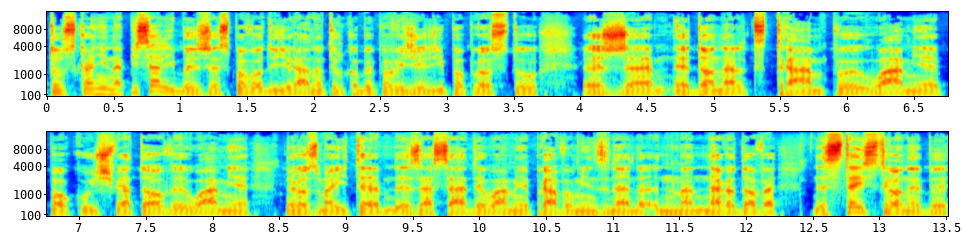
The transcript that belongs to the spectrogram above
Tuska, nie napisaliby, że z powodu Iranu, tylko by powiedzieli po prostu, e, że Donald Trump łamie pokój światowy, łamie rozmaite zasady, łamie prawo międzynarodowe. Z tej strony by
